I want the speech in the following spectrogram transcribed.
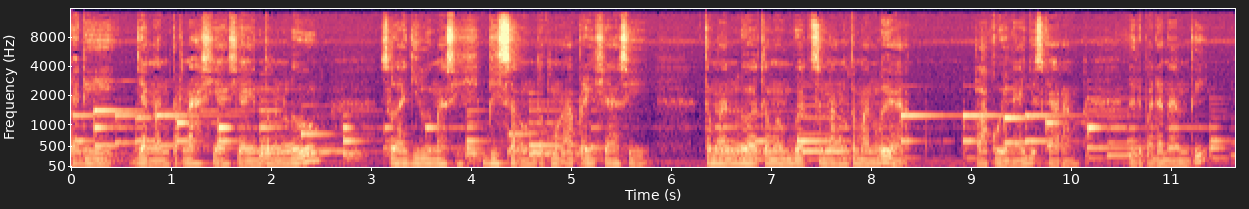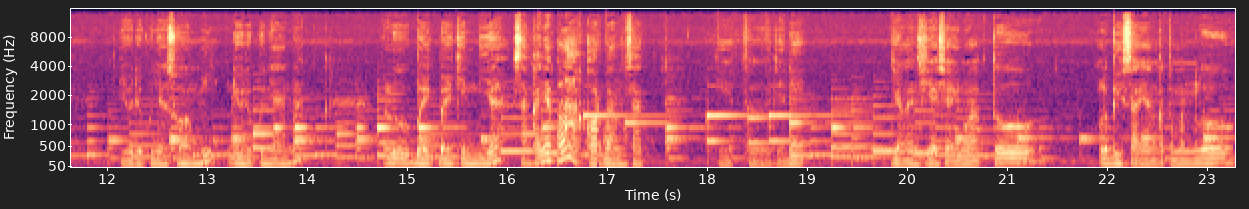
Jadi jangan pernah sia-siain temen lu Selagi lu masih bisa untuk mengapresiasi teman lu atau membuat senang teman lu ya Lakuin aja sekarang. Daripada nanti dia udah punya suami, dia udah punya anak Lu baik-baikin dia, sangkanya pelakor bangsat. Gitu, jadi jangan sia-siain waktu Lebih sayang ke temen lu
